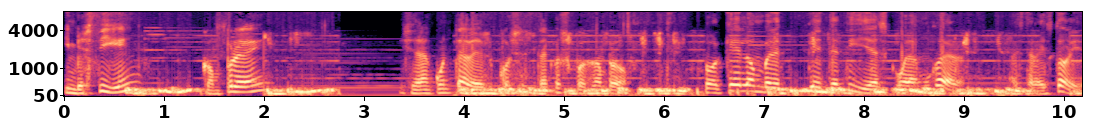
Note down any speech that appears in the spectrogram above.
investiguen, comprueben y se dan cuenta de cosas, de cosas, por ejemplo, ¿por qué el hombre tiene tetillas como la mujer? Ahí está la historia.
